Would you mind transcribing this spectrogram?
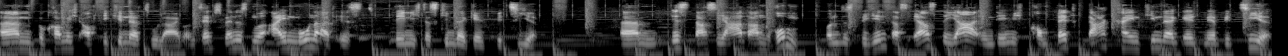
ähm, bekomme ich auch die Kinderzulage. Und selbst wenn es nur ein Monat ist, den ich das Kindergeld beziehe, ähm, ist das Jahr dann rum und es beginnt das erste Jahr, in dem ich komplett gar kein Kindergeld mehr beziehe,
